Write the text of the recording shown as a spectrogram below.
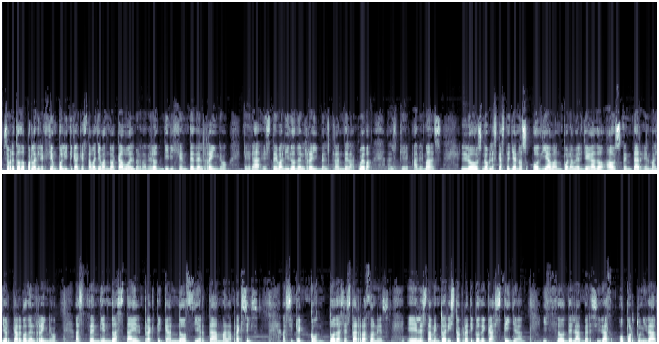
sobre todo por la dirección política que estaba llevando a cabo el verdadero dirigente del reino, que era este valido del rey Beltrán de la Cueva, al que, además, los nobles castellanos odiaban por haber llegado a ostentar el mayor cargo del reino, ascendiendo hasta él practicando cierta mala praxis. Así que, con todas estas razones, el estamento aristocrático de Castilla hizo de la adversidad oportunidad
